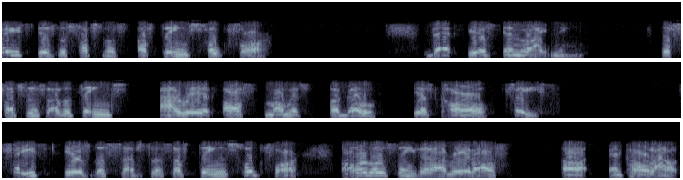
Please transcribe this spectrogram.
faith is the substance of things hoped for. That is enlightening. The substance of the things I read off moments ago is called faith. Faith is the substance of things hoped for all of those things that I read off uh, and called out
